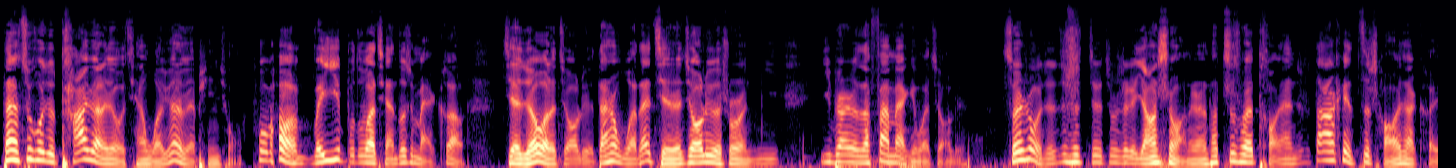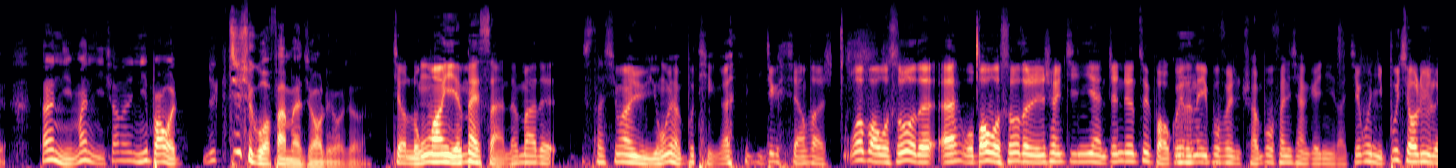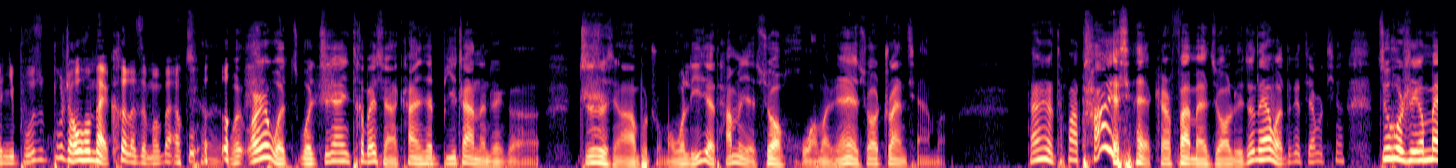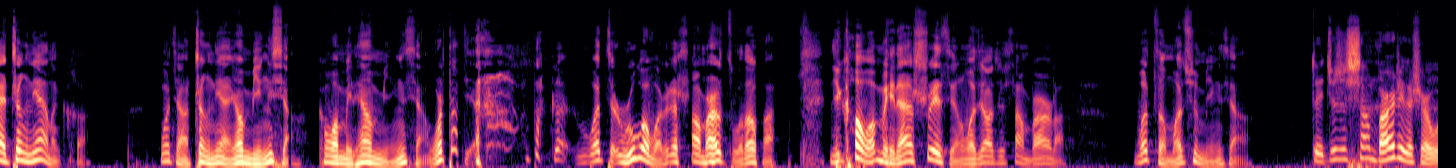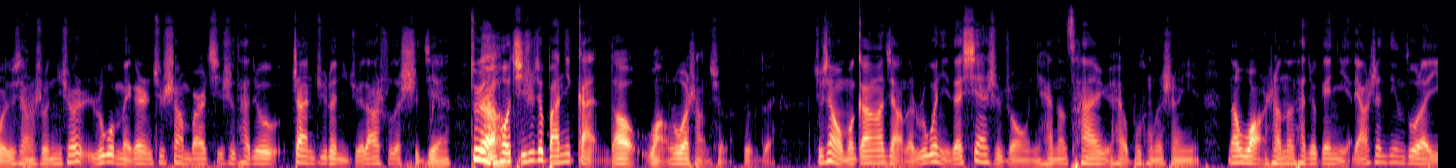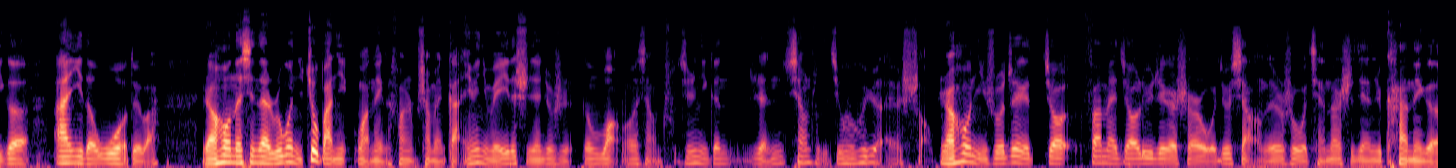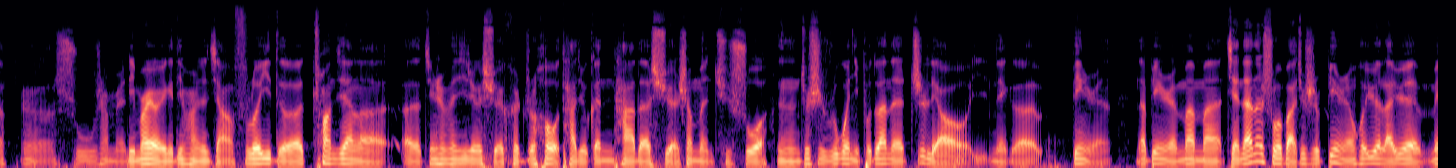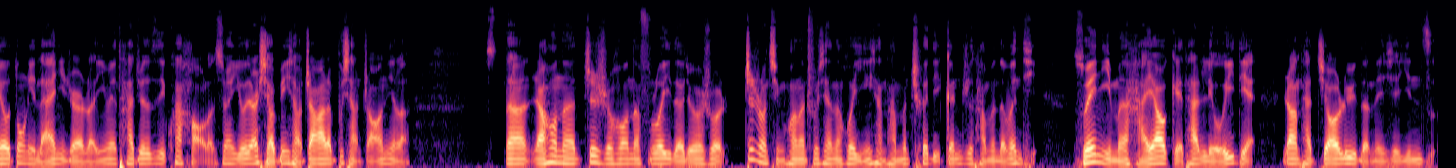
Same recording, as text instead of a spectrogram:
但是最后就他越来越有钱，我越来越贫穷了。我把我唯一不多的钱都去买课了，解决我的焦虑。但是我在解决焦虑的时候，你一边又在贩卖给我焦虑。所以说，我觉得就是就就是这个央视网这个人，他之所以讨厌，就是大家可以自嘲一下，可以。但是你们，你相当于你把我，你继续给我贩卖焦虑，我觉得。叫龙王爷卖伞，他妈的，他希望雨永远不停啊！你这个想法是，我把我所有的，哎，我把我所有的人生经验，真正最宝贵的那一部分全部分享给你了。结果你不焦虑了，你不不找我买课了，怎么办？我而且我我之前特别喜欢看一些 B 站的这个知识型 UP 主嘛，我理解他们也需要活嘛，人也需要赚钱嘛。但是他妈他也 现在也开始贩卖焦虑，就那天我这个节目听，最后是一个卖正念的课，跟我讲正念要冥想。跟我每天要冥想，我说大姐，大哥，我如果我是个上班族的话，你看我每天睡醒了我就要去上班了，我怎么去冥想？对，就是上班这个事儿，我就想说，你说如果每个人去上班，其实他就占据了你绝大数的时间，对啊，然后其实就把你赶到网络上去了，对不对？就像我们刚刚讲的，如果你在现实中你还能参与，还有不同的声音，那网上呢，他就给你量身定做了一个安逸的窝，对吧？然后呢，现在如果你就把你往那个方上面赶，因为你唯一的时间就是跟网络相处，其实你跟人相处的机会会越来越少。然后你说这个焦贩卖焦虑这个事儿，我就想的就是我前段时间去看那个呃书上面，里面有一个地方就讲弗洛伊德创建了呃精神分析这个学科之后，他就跟他的学生们去说，嗯，就是如果你不断的治疗那个病人。那病人慢慢简单的说吧，就是病人会越来越没有动力来你这儿了，因为他觉得自己快好了，虽然有点小病小扎了，不想找你了。那然后呢，这时候呢，弗洛伊德就会说，这种情况的出现呢，会影响他们彻底根治他们的问题，所以你们还要给他留一点让他焦虑的那些因子，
